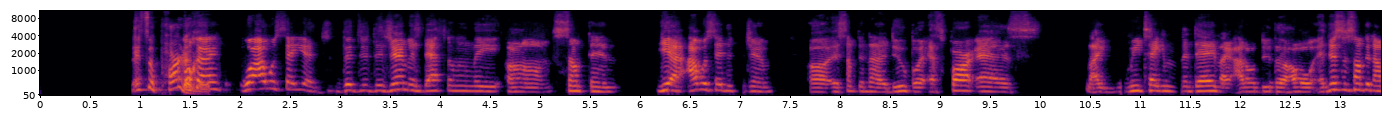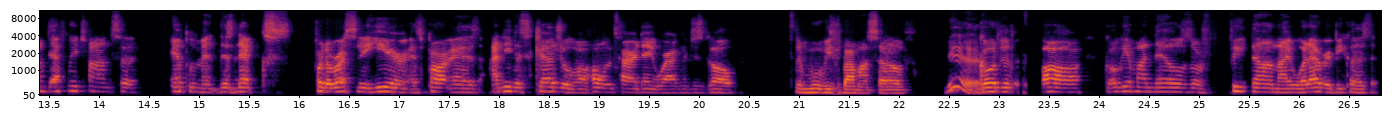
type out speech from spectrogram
That's a part okay. of it. Okay. Well, I would say yeah. The, the, the gym is definitely um something. Yeah, I would say the gym uh is something that I do. But as far as like me taking the day, like I don't do the whole. And this is something I'm definitely trying to implement this next for the rest of the year. As far as I need to schedule a whole entire day where I can just go to the movies by myself yeah. Go to the spa, go get my nails or feet done, like whatever, because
